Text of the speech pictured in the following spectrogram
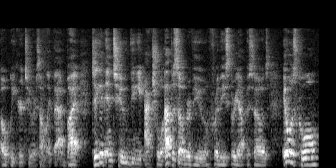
a week or two or something like that. But to get into the actual episode review for these three episodes, it was cool.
